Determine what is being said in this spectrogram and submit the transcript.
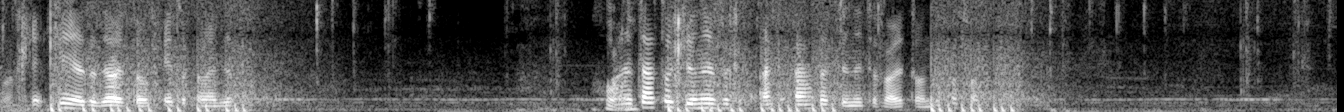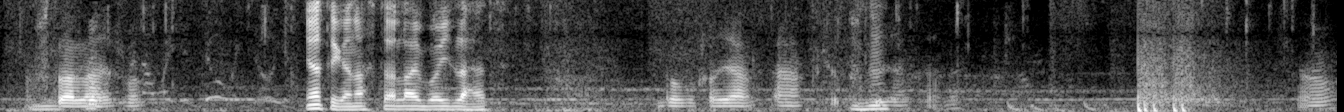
Na, ki- Kinyílt egy ajtó, kinyitottam egyet. Hol? Hát át tudok jönni, ezek át, át lehet jönni itt az ajtón, de faszom. Afterlife-ban. Ja, hát igen, Afterlife-ba így lehet. Dolgokon jár, át Mhm. tudjálni. Ja.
